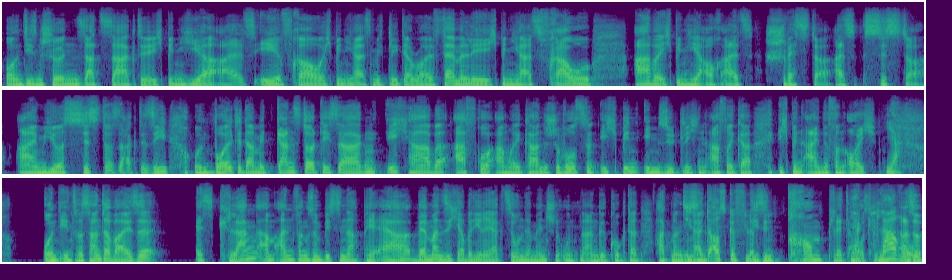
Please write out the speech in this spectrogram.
und diesen schönen Satz sagte, ich bin hier als Ehefrau, ich bin hier als Mitglied der Royal Family, ich bin hier als Frau, aber ich bin hier auch als Schwester, als Sister. I'm your sister, sagte sie und wollte damit ganz deutlich sagen, ich habe afroamerikanische Wurzeln, ich bin im südlichen Afrika, ich bin eine von euch. Ja. Und interessanterweise es klang am Anfang so ein bisschen nach PR. Wenn man sich aber die Reaktion der Menschen unten angeguckt hat, hat man Die gemerkt, sind ausgeflippt. Die sind komplett Ja, ausgeflippt. klaro. Also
